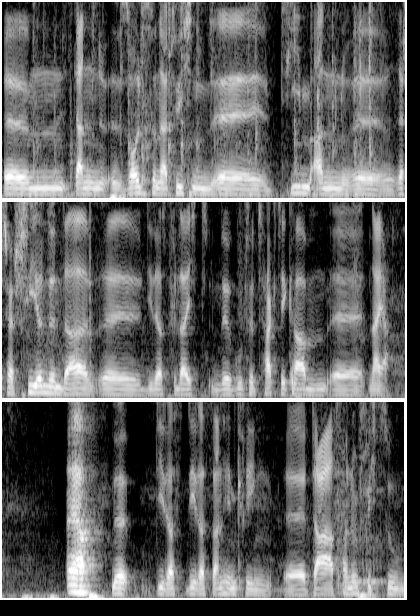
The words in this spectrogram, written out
ähm, dann solltest du natürlich ein äh, Team an äh, Recherchierenden da, äh, die das vielleicht eine gute Taktik haben, naja. Ja. Ne, die, das, die das dann hinkriegen, da vernünftig zu,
